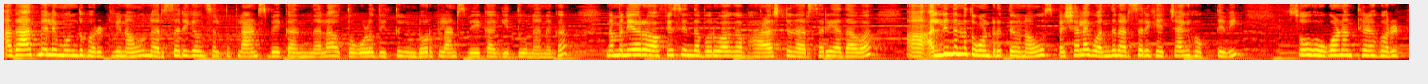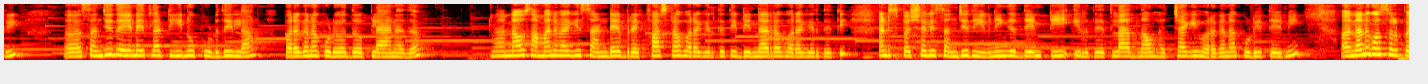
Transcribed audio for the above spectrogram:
ಅದಾದಮೇಲೆ ಮುಂದೆ ಹೊರಟ್ವಿ ನಾವು. ನರ್ಸರಿಗೆ ಒಂದು ಸ್ವಲ್ಪ ಪ್ಲಾಂಟ್ಸ್ ಬೇಕಂದ್ನಲ್ಲ, ಅವು ತೊಗೊಳೋದಿತ್ತು. ಇಂಡೋರ್ ಪ್ಲಾಂಟ್ಸ್ ಬೇಕಾಗಿದ್ದು ನನಗೆ. ನಮ್ಮ ಮನೆಯವರು ಆಫೀಸಿಂದ ಬರುವಾಗ ಭಾಳಷ್ಟು ನರ್ಸರಿ ಅದಾವ. ಅಲ್ಲಿಂದನೂ ತೊಗೊಂಡಿರ್ತೇವೆ ನಾವು. ಸ್ಪೆಷಲಾಗಿ ಒಂದು ನರ್ಸರಿಗೆ ಹೆಚ್ಚಾಗಿ ಹೋಗ್ತೀವಿ. ಸೊ ಹೋಗೋಣ ಅಂತ ಹೇಳಿ ಹೊರಟ್ವಿ. ಸಂಜೆದು ಏನೈತಲ್ಲ ಟೀನೂ ಕುಡ್ದಿಲ್ಲ. ಹೊರಗನ ಕುಡಿಯೋದು ಪ್ಲ್ಯಾನ್ ಅದ. ನಾವು ಸಾಮಾನ್ಯವಾಗಿ ಸಂಡೇ ಬ್ರೇಕ್ಫಾಸ್ಟ ಹೊರಗಿರ್ತೈತಿ ಡಿನ್ನರ್ ಹೊರಗಿರ್ತೈತಿ. ಆ್ಯಂಡ್ ಸ್ಪೆಷಲಿ ಸಂಜೆದು ಈವ್ನಿಂಗ್ ಏನು ಟೀ ಇರ್ತೈತಲ್ಲ ಅದು ನಾವು ಹೆಚ್ಚಾಗಿ ಹೊರಗನ ಕುಡಿತೇನೆ ನನಗೊಂದು ಸ್ವಲ್ಪ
